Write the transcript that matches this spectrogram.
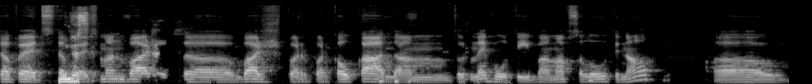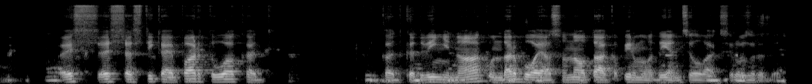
Tāpēc, tāpēc es... man bažas, bažas par, par kaut kādām nebūtībām absolūti nav. Es, es esmu tikai par to, kad, kad, kad viņi nāk un darbojas, un nav tā, ka pirmo dienu cilvēks ir uzrādījis.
